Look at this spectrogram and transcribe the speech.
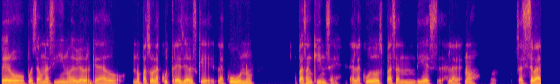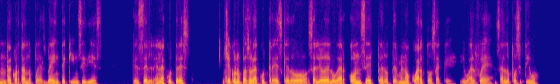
pero pues aún así no debió haber quedado, no pasó la Q3, ya ves que la Q1 pasan 15, a la Q2 pasan 10, a la, no, así se van recortando, pues 20, 15 y 10, que es el, en la Q3. Checo no pasó la Q3, quedó, salió del lugar 11, pero terminó cuarto, o sea que igual fue saldo positivo.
